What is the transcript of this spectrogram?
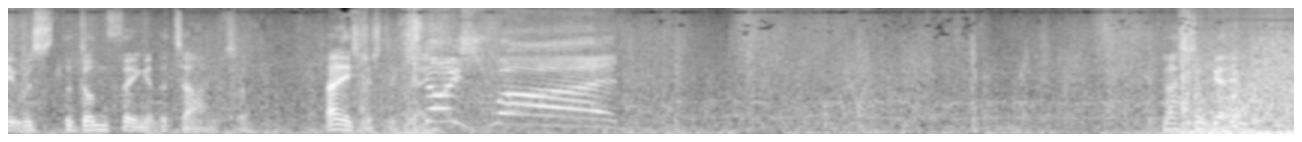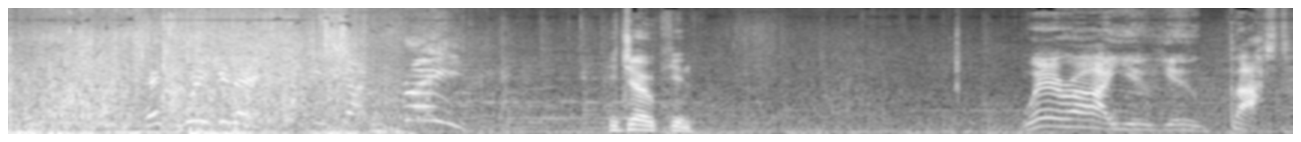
it was the done thing at the time, so. And it's just a game. Nice one! Can I still get him? It's weakening! He's got free! You're joking. Where are you, you bastard?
